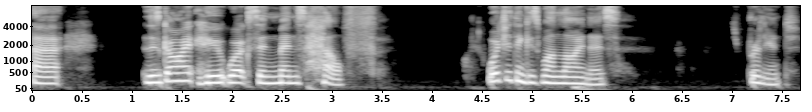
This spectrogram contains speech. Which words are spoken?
Uh, there's a guy who works in men's health. What do you think his one line is? It's brilliant.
